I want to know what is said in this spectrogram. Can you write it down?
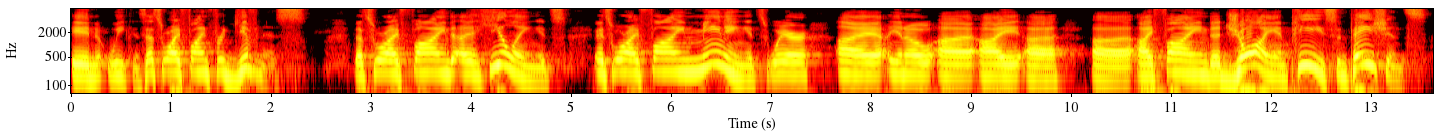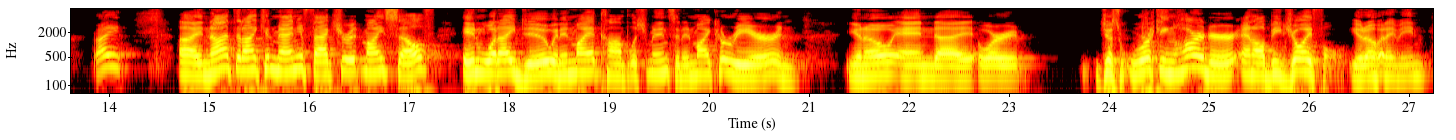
in weakness. That's where I find forgiveness. That's where I find a healing. It's, it's where I find meaning. It's where I, you know, uh, I, uh, uh, I find a joy and peace and patience, right? Uh, not that I can manufacture it myself in what I do and in my accomplishments and in my career and, you know, and, uh, or just working harder and I'll be joyful. You know what I mean?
